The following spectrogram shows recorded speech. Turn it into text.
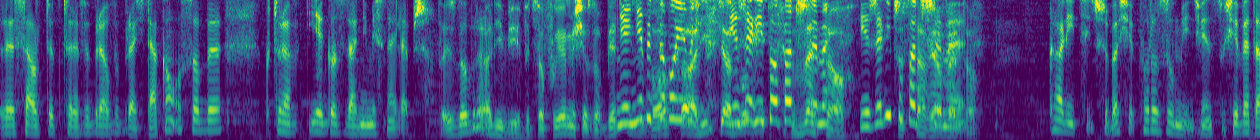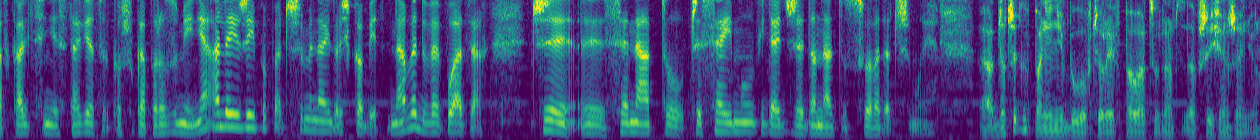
resorty, które wybrał, wybrać taką osobę, która jego zdaniem jest najlepsza. To jest dobre alibi. Wycofujemy się z obietnic, Nie, nie bo wycofujemy się. koalicja Jeżeli popatrzymy- weto, jeżeli popatrzymy- weto. Koalicji trzeba się porozumieć, więc tu się weta w koalicji nie stawia, tylko szuka porozumienia, ale jeżeli popatrzymy na ilość kobiet, nawet we władzach, czy y, Senatu, czy Sejmu, widać, że Donald słowa dotrzymuje. A dlaczego pani nie było wczoraj w pałacu na, na przysiężeniu?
